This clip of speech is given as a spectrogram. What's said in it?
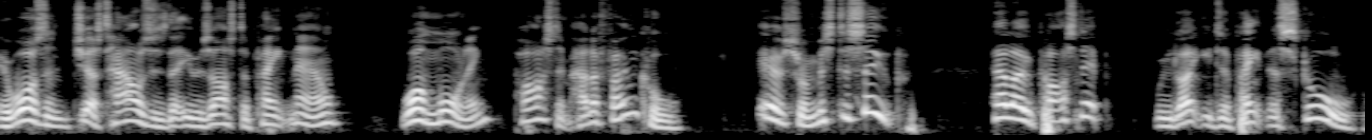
It wasn't just houses that he was asked to paint now. One morning, Parsnip had a phone call. It was from Mr. Soup. Hello, Parsnip. We'd like you to paint the school,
